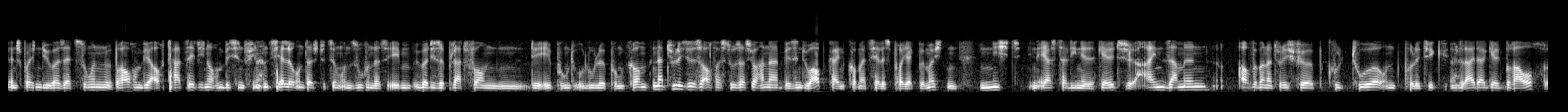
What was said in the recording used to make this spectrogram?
entsprechend die Übersetzungen, brauchen wir auch tatsächlich noch ein bisschen finanzielle Unterstützung und suchen das eben über diese Plattform de.ulule.com. Natürlich ist es auch, was du sagst, Johanna, wir sind überhaupt kein kommerzielles Projekt. Wir möchten nicht in erster Linie Geld einsammeln auch wenn man natürlich für Kultur und Politik leider Geld braucht.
